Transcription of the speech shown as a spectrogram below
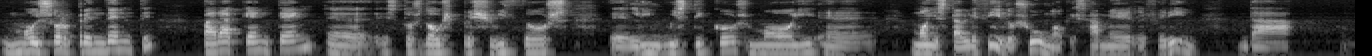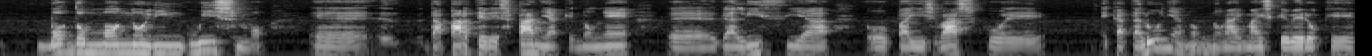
moi sorprendente para quen ten eh, estos dous prexuizos eh, lingüísticos moi eh, moi establecidos. Un, o que xa me referín da do monolingüismo eh, da parte de España que non é eh, Galicia, o País Vasco e, e Cataluña, non? non hai máis que ver o que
